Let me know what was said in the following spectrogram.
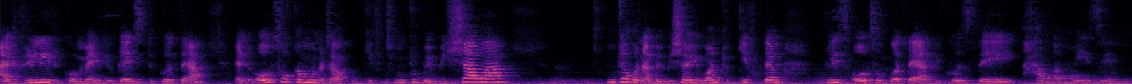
I'd really recommend you guys to go there. And also come kama unataka kugift mtu baby shower mtu ako na baby shower you want to gift them please also go there because they have amazing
